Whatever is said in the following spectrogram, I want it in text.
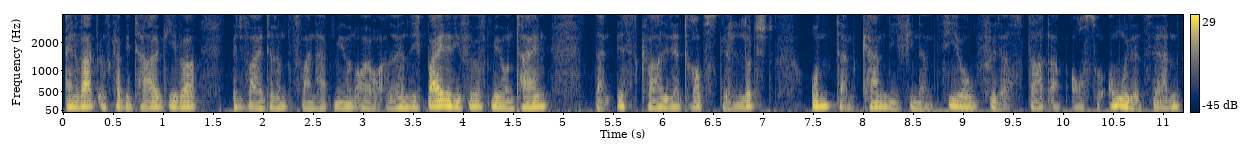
ein Wagniskapitalgeber mit weiteren zweieinhalb Millionen Euro. Also wenn sich beide die fünf Millionen teilen, dann ist quasi der Drops gelutscht und dann kann die Finanzierung für das Startup auch so umgesetzt werden.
